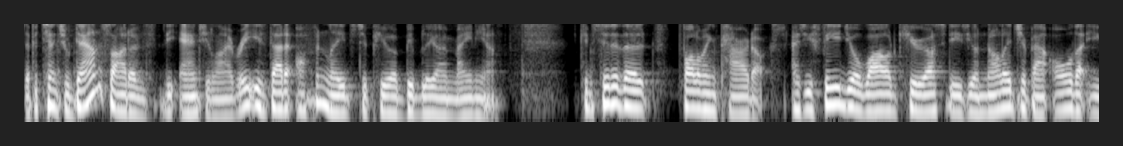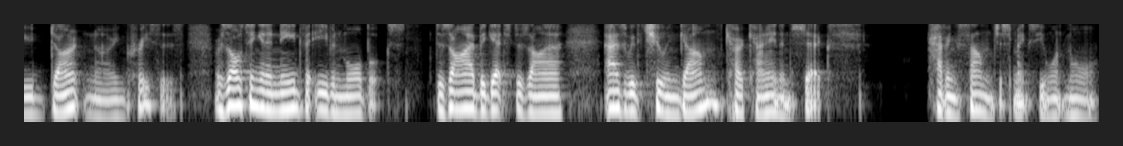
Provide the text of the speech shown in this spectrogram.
The potential downside of the anti library is that it often leads to pure bibliomania. Consider the following paradox. As you feed your wild curiosities, your knowledge about all that you don't know increases, resulting in a need for even more books. Desire begets desire, as with chewing gum, cocaine, and sex. Having some just makes you want more.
